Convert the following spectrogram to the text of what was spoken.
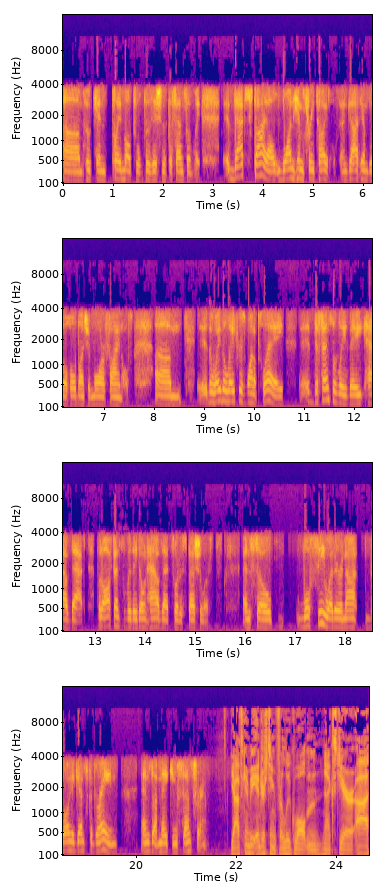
um, who can play multiple positions defensively. That style won him three titles and got him to a whole bunch of more finals. Um, the way the Lakers want to play, uh, defensively they have that, but offensively they don't have that sort of specialists. And so we'll see whether or not going against the grain ends up making sense for him. Yeah, it's going to be interesting for Luke Walton next year. Uh,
